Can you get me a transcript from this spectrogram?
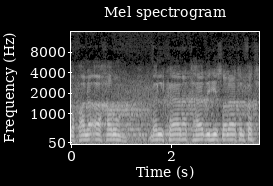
وقال آخرون بل كانت هذه صلاة الفتح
